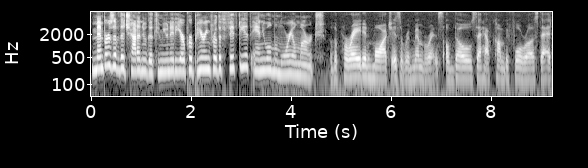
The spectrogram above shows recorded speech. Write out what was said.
Members of the Chattanooga community are preparing for the 50th annual Memorial March. The parade and march is a remembrance of those that have come before us that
